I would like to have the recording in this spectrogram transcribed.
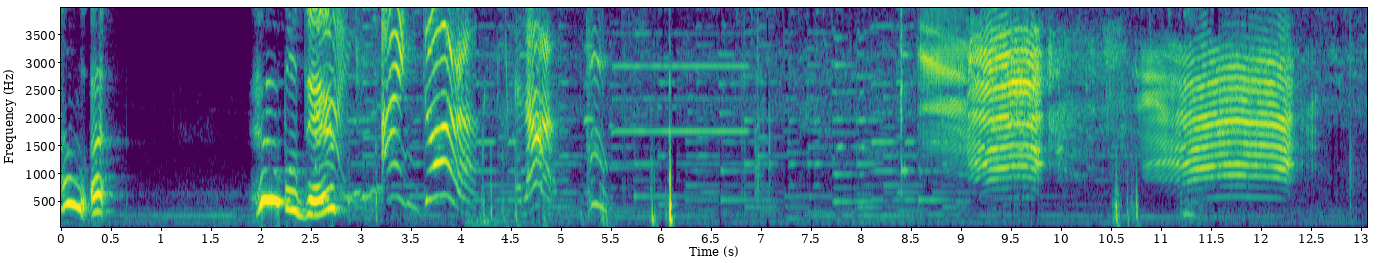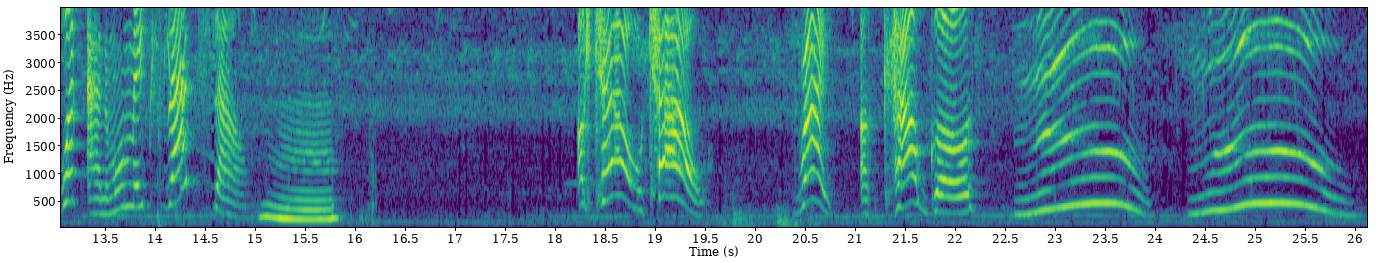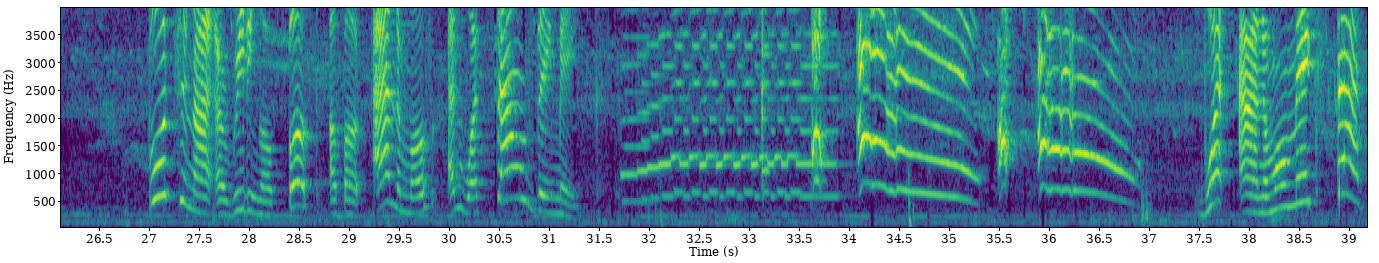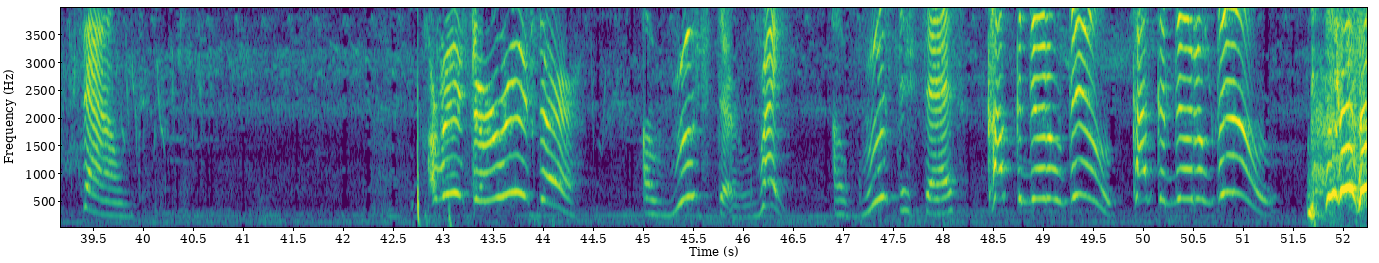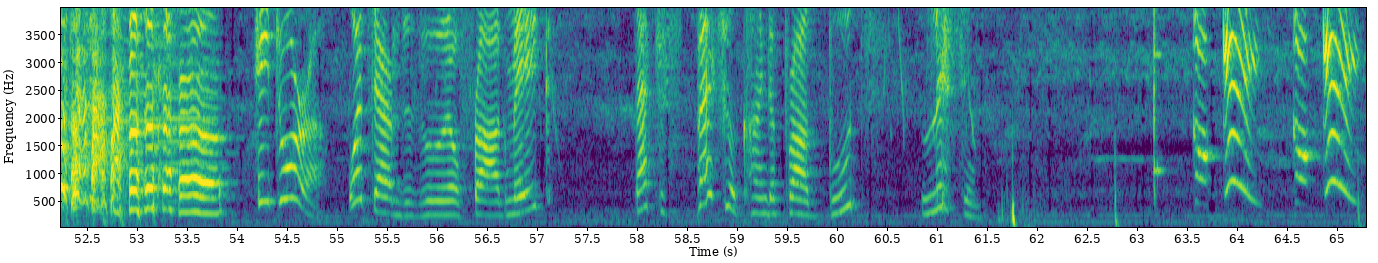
Oh, uh, Hooble-doo. Hi, I'm Hey, Dora, what sound does the little frog make? That's a special kind of frog, Boots. Listen. Coqui, coqui.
